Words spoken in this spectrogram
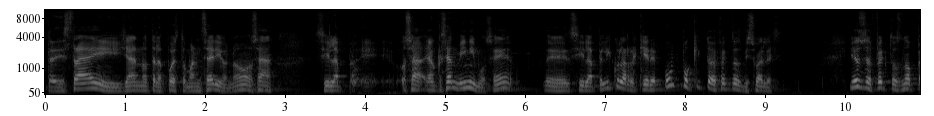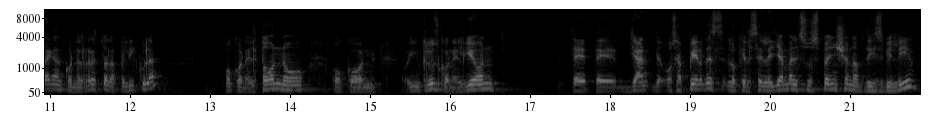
te distrae y ya no te la puedes tomar en serio, ¿no? O sea, si la, eh, o sea, aunque sean mínimos, ¿eh? Eh, Si la película requiere un poquito de efectos visuales y esos efectos no pegan con el resto de la película o con el tono o con incluso con el guion, te, te- ya, o sea, pierdes lo que se le llama el suspension of disbelief,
